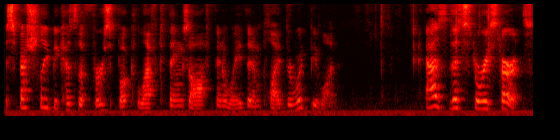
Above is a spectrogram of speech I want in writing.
especially because the first book left things off in a way that implied there would be one. As this story starts,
